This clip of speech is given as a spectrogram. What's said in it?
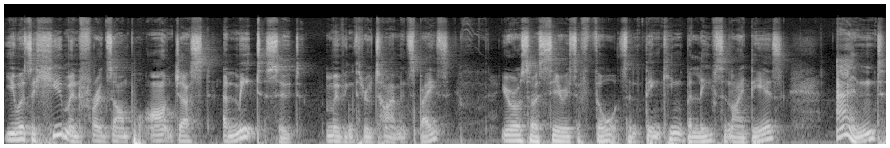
You, as a human, for example, aren't just a meat suit moving through time and space. You're also a series of thoughts and thinking, beliefs and ideas, and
